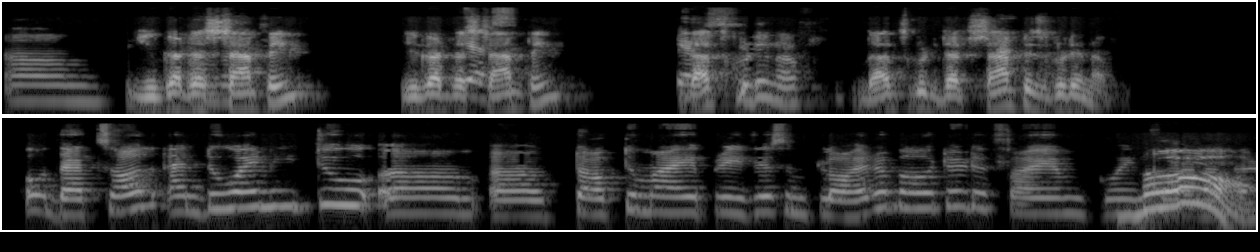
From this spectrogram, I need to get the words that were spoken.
Um, You got the stamping? You got the yes, stamping? That's good enough. That's good. That stamp is good enough. Oh, that's all. And do I need to um uh, talk to my previous employer about it if I am going No?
